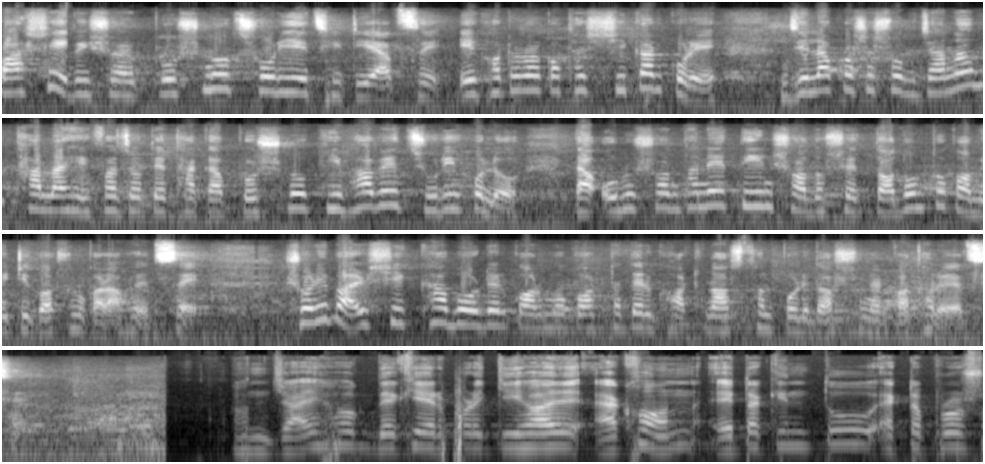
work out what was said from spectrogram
পাশে এ বিষয়ে প্রশ্ন ছড়িয়ে ছিটিয়ে আছে। এ ঘটনার কথা স্বীকার করে জেলা প্রশাসক জানান, থানা হেফাজতে থাকা প্রশ্ন কীভাবে চুরি হলো তা অনুসন্ধানে তিন সদস্যের তদন্ত কমিটি গঠন করা হয়েছে। শনিবার শিক্ষা বোর্ডের কর্মকর্তাদের ঘটনাস্থল পরিদর্শনের কথা রয়েছে। এখন যাই হোক, দেখি এরপরে কি হয়। এখন এটা কিন্তু একটা প্রশ্ন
